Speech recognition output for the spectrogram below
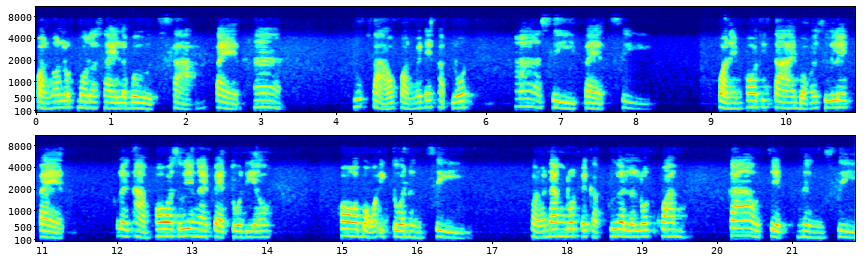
ฝันว่ารถมอเตอร์ไซค์ระเบิดสามแปดห้าลูกสาวฝันว่าได้ขับรถห้าสี่แปดสี่ฝันเห็นพ่อที่ตายบอกให้ซื้อเลขแปดก็เลยถามพ่อว่าซื้อยังไงแปดตัวเดียว พ่อบอกว่าอีกตัวหนึ่งสี่ฝันว่านั่งรถไปกับเพื่อนแล้วรถคว่ำเก้าเจ็ดหนึ่งสี่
